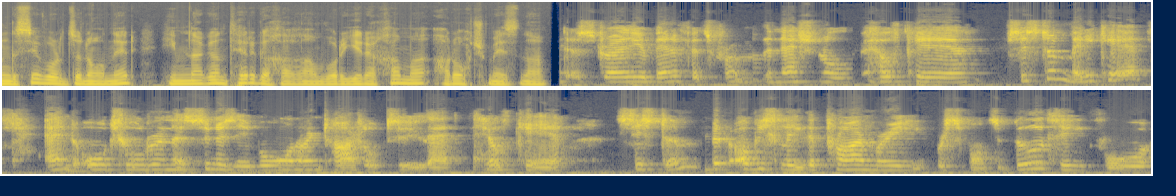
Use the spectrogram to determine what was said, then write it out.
անգսե որ ծնողներ հիմնական թեր կխաղան որ երեխամը առողջ մեզնա Australia benefits from the national healthcare system Medicare and all children as soon as they're born are entitled to that healthcare system. But obviously, the primary responsibility for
